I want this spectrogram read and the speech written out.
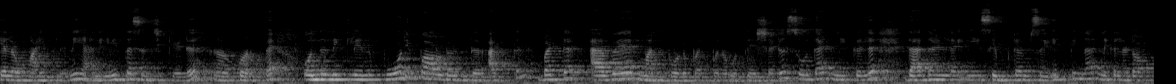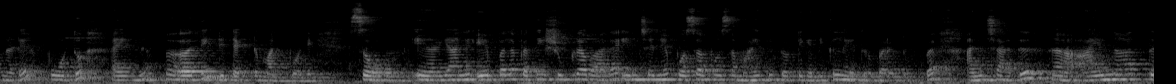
ಕೆಲವು ಮಾಹಿತಿಯನ್ನು ಯಾನ್ ಇನಿತ ಸಂಚಿಕೆಡ್ ಕೊರಪೆ ಒಂದು ನಿಕ್ಲೇನು ಪೋಡಿ ಪಾವೊಂದು ಅತ್ತ ಅತ್ ಬಟ್ ಅವೇರ್ ಮನ್ಪೋಡು ಪನ್ಪುನ ಉದ್ದೇಶಡ್. ಸೊ ದಟ್ ನಿಕಲ್ ದಾದಂಡ ಈ ಸಿಂಪ್ಟಮ್ಸ್ ಇತ್ತಿನ ನಿಕಲ್ ಡಾಕ್ಟರ್ ನಡೆ ಪೋದು ಐನ್ ಅರ್ಲಿ ಡಿಟೆಕ್ಟ್ ಮನ್ಪೋಲಿ. ಸೊ ಯಾನ್ ಏಪಲ ಪ್ರತಿ ಶುಕ್ರವಾರ ಇಂಚನೆ ಹೊಸ ಹೊಸ ಮಾಹಿತಿ ತೊಟ್ಟಿಗೆ ನಿಕಲ್ನ ಎದುರು ಬರಂದುಪ್ಪೆ ಅಂಚಾದ ಆಯ್ನಾತ್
